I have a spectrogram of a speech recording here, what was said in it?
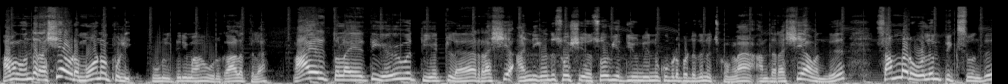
அவங்க வந்து ரஷ்யாவோட மோனோபொலி. உங்களுக்கு தெரியுமா ஒரு காலத்தில் ஆயிரத்தி தொள்ளாயிரத்தி எழுபத்தி எட்டில் ரஷ்யா அன்னைக்கு வந்து சோஷிய சோவியத் யூனியன் கூப்பிடப்பட்டதுன்னு வச்சுக்கோங்க. வச்சுக்கோங்களேன். அந்த ரஷ்யா வந்து சம்மர் ஒலிம்பிக்ஸ் வந்து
